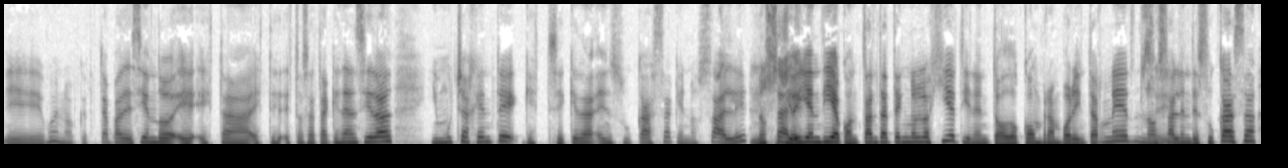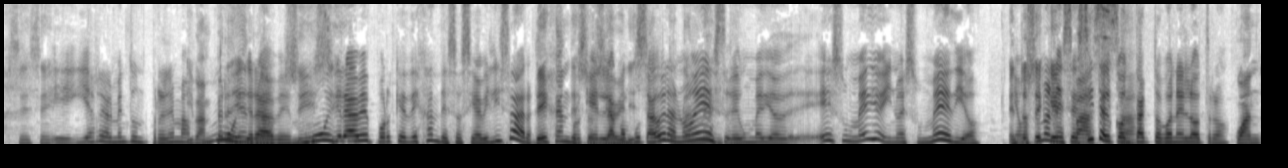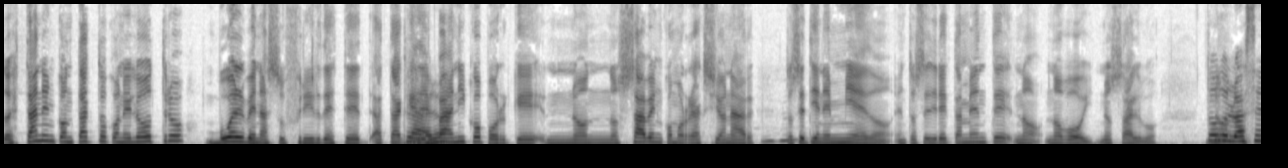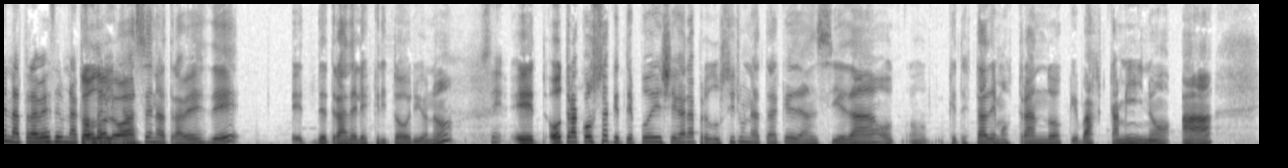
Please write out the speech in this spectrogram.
eh, bueno, que está padeciendo eh, esta, este, estos ataques de ansiedad y mucha gente que se queda en su casa, que no sale. No sale. Y hoy en día con tanta tecnología tienen todo, compran por internet, no salen de su casa Y, es realmente un problema muy grave, muy grave porque dejan de sociabilizar. Dejan de porque la computadora no es un medio, es un medio y no es un medio. Entonces, uno necesita el contacto con el otro. Cuando están en contacto con el otro, vuelven a sufrir de este ataque de pánico porque no, no saben cómo reaccionar. Entonces tienen miedo. Entonces directamente, no, no voy, no salgo. Todo lo hacen a través de una Todo lo hacen a través de eh, detrás del escritorio, ¿no? Sí. Eh, otra cosa que te puede llegar a producir un ataque de ansiedad o, que te está demostrando que vas camino a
